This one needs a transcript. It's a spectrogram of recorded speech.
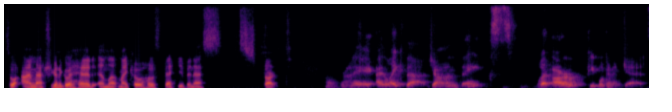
So I'm actually going to go ahead and let my co host, Becky Vaness, start. All right. I like that, John. Thanks. What are people going to get?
